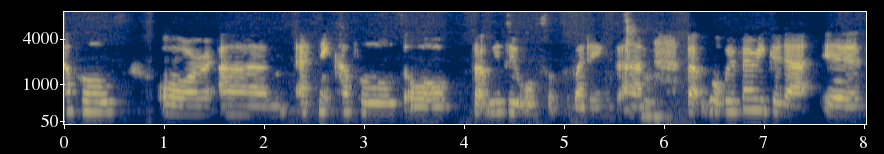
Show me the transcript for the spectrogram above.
couples or um, ethnic couples, or but we do all sorts of weddings. Um, mm. But what we're very good at is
